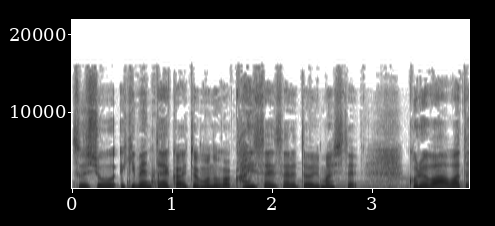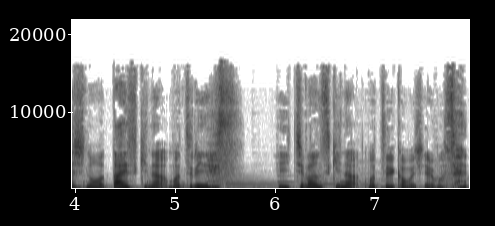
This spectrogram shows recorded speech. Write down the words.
通称駅弁大会というものが開催されておりましてこれは私の大好きな祭りです。一番好きな祭りかもしれません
